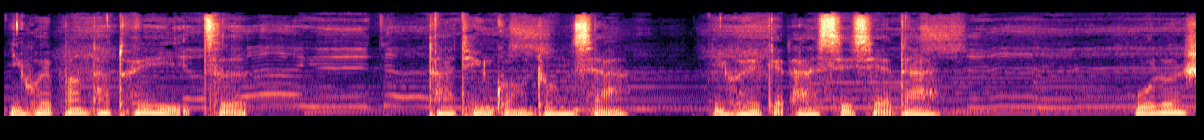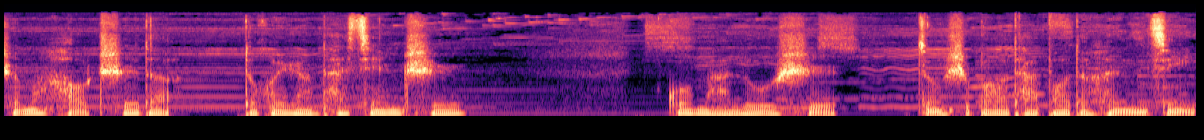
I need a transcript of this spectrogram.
你会帮他推椅子；大庭广众下，你会给他系鞋带。无论什么好吃的，都会让他先吃。过马路时，总是抱他抱得很紧。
